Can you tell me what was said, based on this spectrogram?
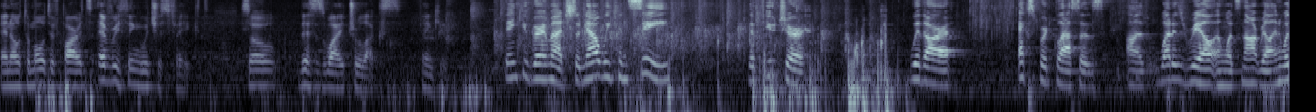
and automotive parts, everything which is faked. So this is why Trulux. Thank you. Thank you very much. So now we can see the future with our expert glasses on what is real and what's not real. And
